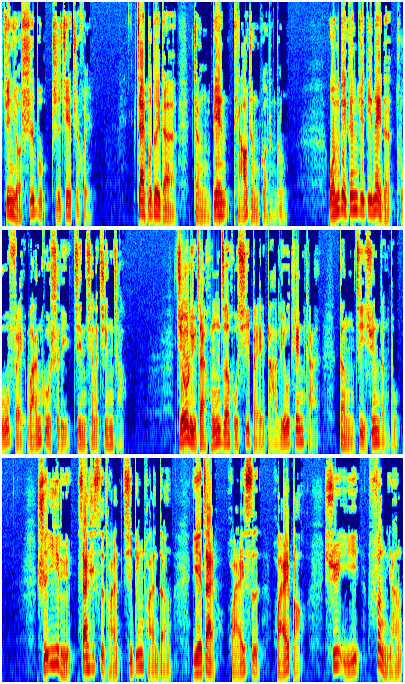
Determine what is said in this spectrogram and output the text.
均由师部直接指挥。在部队的整编调整过程中，我们对根据地内的土匪顽固势力进行了清剿。九旅在洪泽湖西北打刘天展、耿继勋等部，十一旅、三十四团骑兵团等也在。淮泗、淮宝、盱眙、凤阳、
